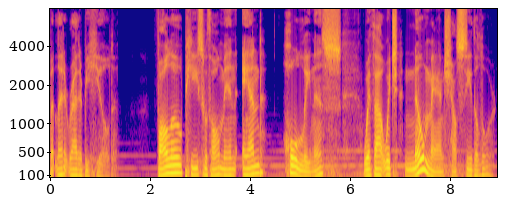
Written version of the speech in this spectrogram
but let it rather be healed. Follow peace with all men and holiness, without which no man shall see the Lord.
